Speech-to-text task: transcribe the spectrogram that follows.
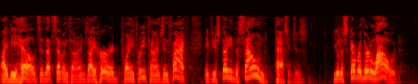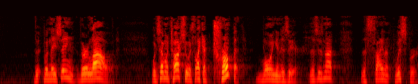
I beheld, he says that seven times. I heard 23 times. In fact, if you study the sound passages, you'll discover they're loud. When they sing, they're loud. When someone talks to you, it's like a trumpet blowing in his ear. This is not the silent whisper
